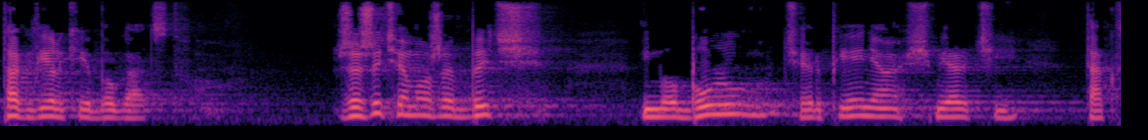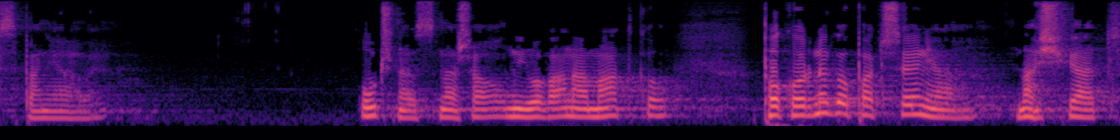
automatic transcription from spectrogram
tak wielkie bogactwo, że życie może być mimo bólu, cierpienia, śmierci tak wspaniałe. Ucz nas, nasza umiłowana Matko, pokornego patrzenia na świat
